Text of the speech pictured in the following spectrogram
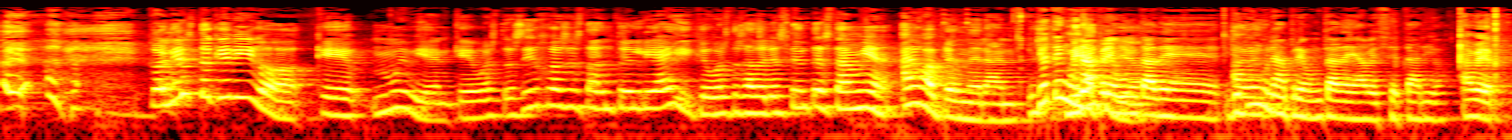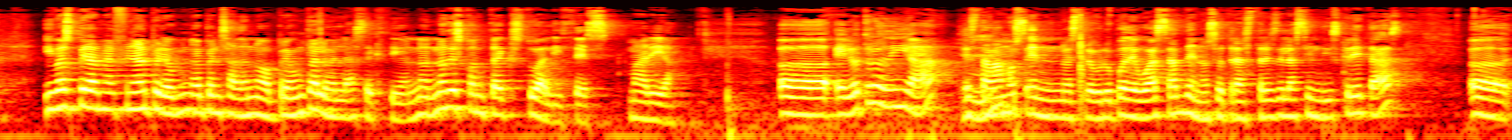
Con esto que digo, que muy bien, que vuestros hijos están todo el día ahí y que vuestros adolescentes también, algo aprenderán. Yo tengo una pregunta yo. de. Yo A tengo ver. una pregunta de abecetario. A ver, Iba a esperarme al final, pero no he pensado, no, pregúntalo en la sección. No, no descontextualices, María. Eh, el otro día estábamos en nuestro grupo de WhatsApp de nosotras tres de las indiscretas. Eh,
